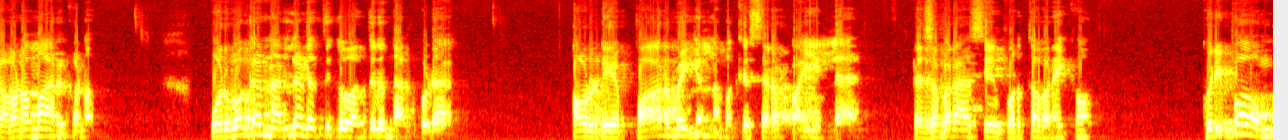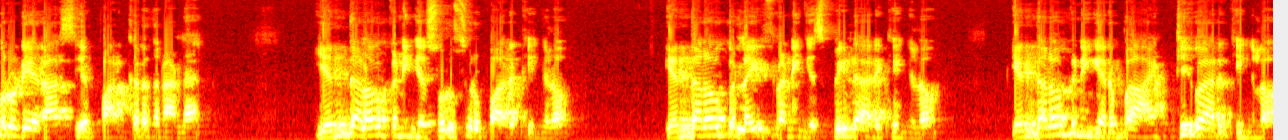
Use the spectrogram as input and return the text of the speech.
கவனமா இருக்கணும். ஒரு பக்கம் நல்ல இடத்துக்கு வந்திருந்தால் கூட அவருடைய பார்வைகள் நமக்கு சிறப்பாக இல்லை. ரிசபராசியை பொறுத்த வரைக்கும் குறிப்பாக உங்களுடைய ராசியை பார்க்கறதுனால எந்த அளவுக்கு நீங்கள் சுறுசுறுப்பாக இருக்கீங்களோ எந்த அளவுக்கு லைஃப்பில் நீங்கள் ஸ்பீடாக இருக்கீங்களோ எந்த அளவுக்கு நீங்கள் ரொம்ப ஆக்டிவாக இருக்கீங்களோ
